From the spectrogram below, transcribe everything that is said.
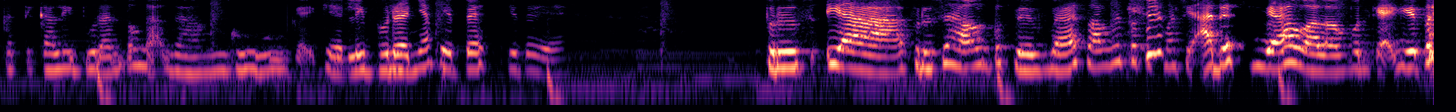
ketika liburan tuh nggak ganggu kayak Ya, gitu sih. liburannya bebas gitu ya. berus ya berusaha untuk bebas tapi tetap masih ada sih ya walaupun kayak gitu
